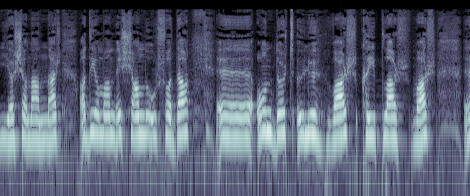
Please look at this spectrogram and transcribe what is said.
yaşananlar. Adıyaman ve Şanlıurfa'da e, 14 ölü var, kayıplar var. E,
